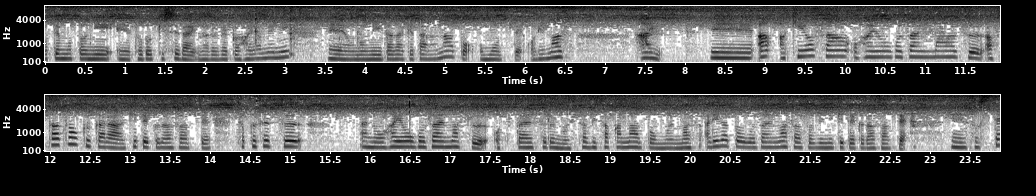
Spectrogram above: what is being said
お手元に、えー、届き次第なるべく早めに、えー、お飲みいただけたらなと思っております。はい。えー、あ、秋代さん、おはようございます。アフタートークから来てくださって、直接、あの、おはようございます。お伝えするの久々かなと思います。ありがとうございます。遊びに来てくださって。えー、そして、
